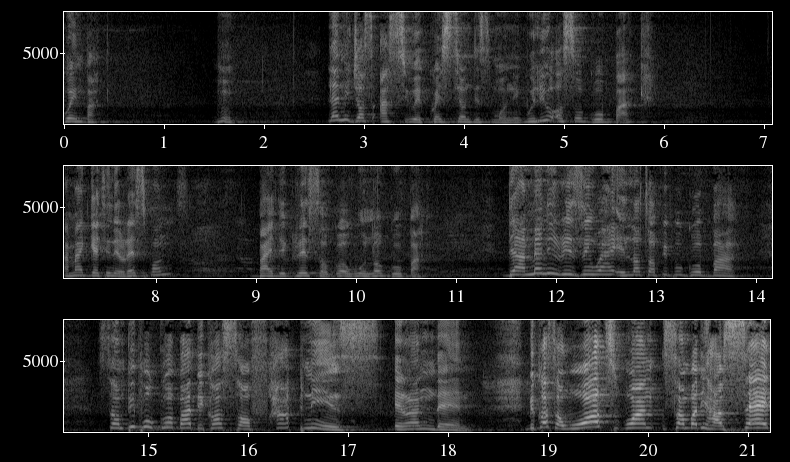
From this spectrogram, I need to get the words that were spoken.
going back. Hmm. Let me just ask you a question this morning. Will you also go back? Am I getting a response? By the grace of God, we will not go back. There are many reasons why a lot of people go back. Some people go back because of happenings around them, because of what one somebody has said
